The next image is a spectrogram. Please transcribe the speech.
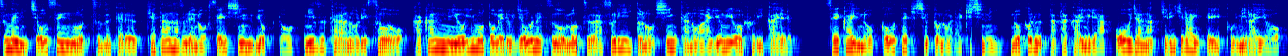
常に挑戦を続ける桁外れの精神力と自らの理想を果敢に追い求める情熱を持つアスリートの進化の歩みを振り返る。世界の公的種との歴史に残る戦いや王者が切り開いていく未来を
